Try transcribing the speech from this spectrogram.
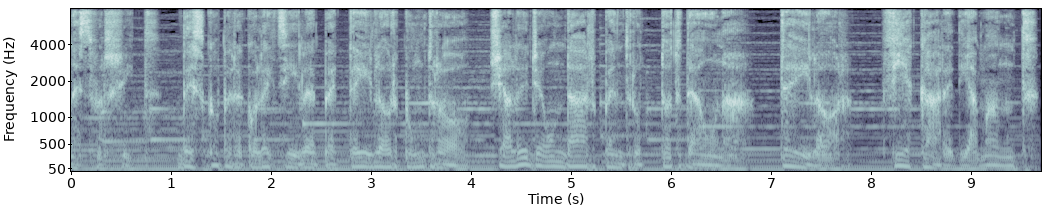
nesfârșit. Descoperă colecțiile pe taylor.ro și alege un dar pentru totdeauna. Taylor. Fiecare diamant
